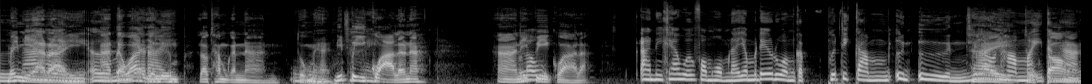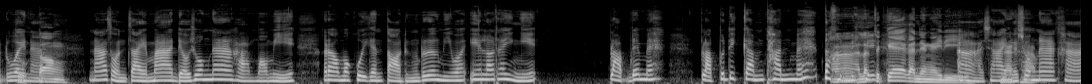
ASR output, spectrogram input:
อไม่มีอะไรนั่งย่างงี้เอออะแต่ว่าไะอไรย่าลืมเราทำกันนานถูกไหมฮะโอ้นี่ปีใช่กว่าแล้วนะ อ่านี่เราปีกว่าละอันนี้แค่ work from home นะ ยังไม่ได้รวมกับพฤติกรรมอื่น ๆ ที่ใช่เราทำมาอีกต่างหากด้วยถูนะต้องน่าสนใจมาก เดี๋ยวช่วงหน้าค่ะหมอหมี เรามาคุยกันต่อถึงเรื่องนี้ว่า เอ๊ะแล้วถ้าอย่างนี้ ปรับได้ไหมปรับพฤติกรรมทันไหมตอนอ่านี้เราจะแก้กันยังไงดี อ่าใช่เดี๋ยวะครับช่วงหน้าค่ะ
